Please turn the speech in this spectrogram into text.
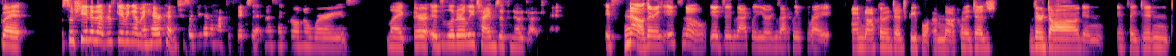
But so she ended up just giving him a haircut and she's like, You're gonna have to fix it. And I was like, Girl, no worries. Like there it's literally times of no judgment. If No, there's it's no. It's exactly you're exactly right. I'm not going to judge people. I'm not going to judge their dog and if they didn't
